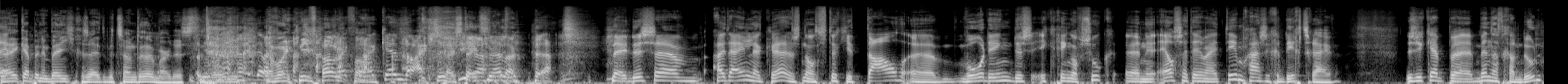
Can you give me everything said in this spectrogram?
Nee, ik heb in een bandje gezeten met zo'n drummer. Dus daar word je, daar word je niet vrolijk van. Herkenbaar. Hij is steeds sneller. Ja. Nee, dus ehm, uiteindelijk, hè, dus nog een stukje taal, wording. Dus ik ging op zoek en Els zei tegen mij, Tim, ga eens een gedicht schrijven. Dus ik heb, eh, ben dat gaan doen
